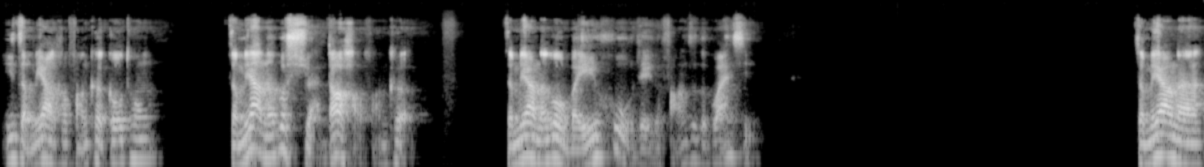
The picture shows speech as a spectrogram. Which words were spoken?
你怎么样和房客沟通？怎么样能够选到好房客？怎么样能够维护这个房子的关系？怎么样呢？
